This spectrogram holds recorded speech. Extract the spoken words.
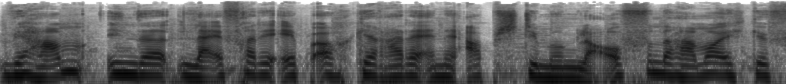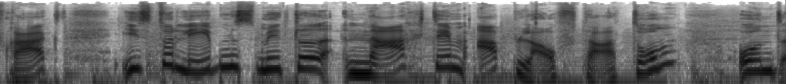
Wir haben in der Live-Radio-App auch gerade eine Abstimmung laufen. Da haben wir euch gefragt, isst du Lebensmittel nach dem Ablaufdatum? Und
